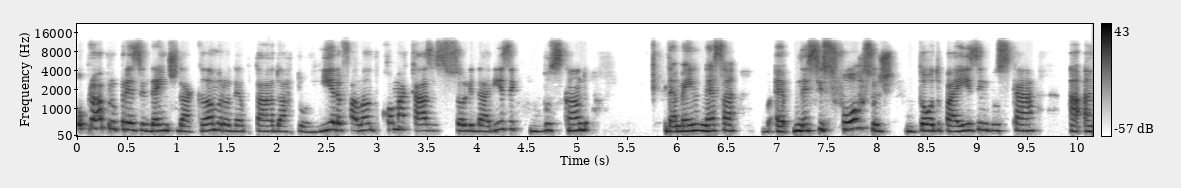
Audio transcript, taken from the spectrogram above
o próprio presidente da Câmara, o deputado Arthur Lira, falando como a casa se solidariza e buscando também nessa, é, nesse esforço de todo o país em buscar a, a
